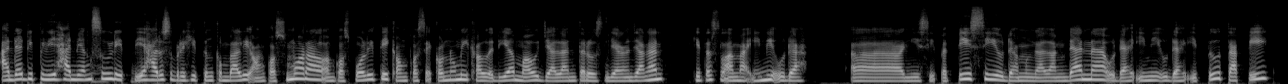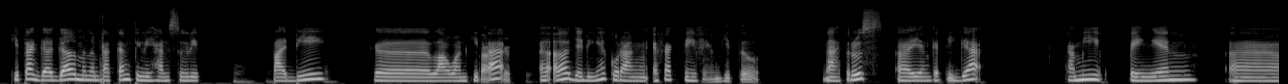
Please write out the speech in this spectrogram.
ada di pilihan yang sulit. Dia harus berhitung kembali ongkos moral, ongkos politik, ongkos ekonomi kalau dia mau jalan terus. Jangan-jangan kita selama ini udah eh, ngisi petisi, udah menggalang dana, udah ini, udah itu, tapi kita gagal menempatkan pilihan sulit tadi ke lawan kita eh, eh, jadinya kurang efektif gitu. Nah, terus eh, yang ketiga, kami pengen eh,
